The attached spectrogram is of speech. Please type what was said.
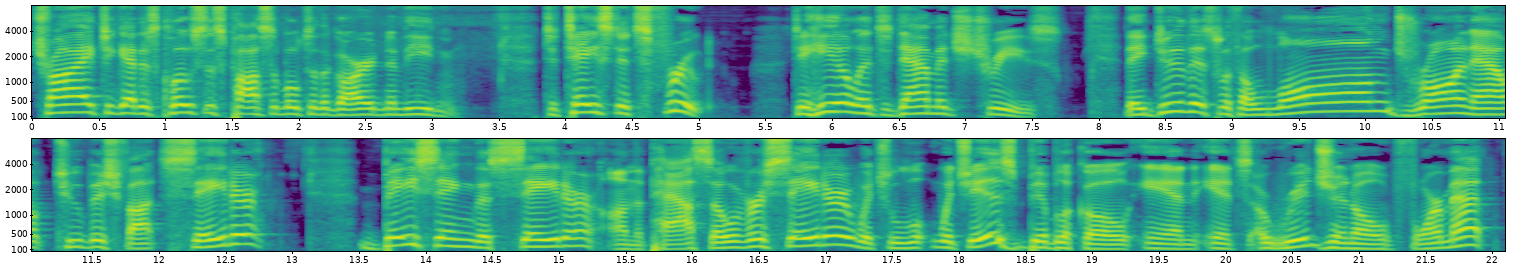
try to get as close as possible to the Garden of Eden, to taste its fruit, to heal its damaged trees. They do this with a long, drawn out Tu B'Shvat Seder basing the Seder on the Passover Seder, which, which is biblical in its original format,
